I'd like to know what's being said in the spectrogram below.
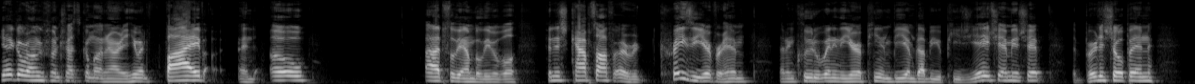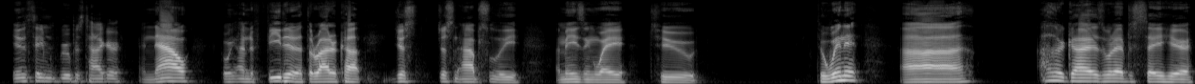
can't go wrong with Francesco Molinari. He went 5 and 0. Absolutely unbelievable. Finished caps off a crazy year for him that included winning the European BMW PGA Championship, the British Open, in the same group as Tiger, and now going undefeated at the Ryder Cup. Just just an absolutely amazing way to to win it. Uh, other guys, what I have to say here.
